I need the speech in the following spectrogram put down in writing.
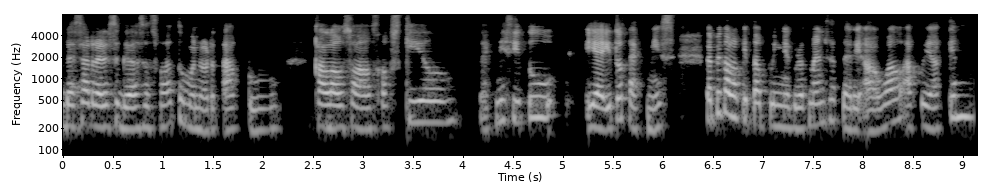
dasar dari segala sesuatu menurut aku. Kalau soal soft skill, teknis itu ya itu teknis. Tapi kalau kita punya growth mindset dari awal, aku yakin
